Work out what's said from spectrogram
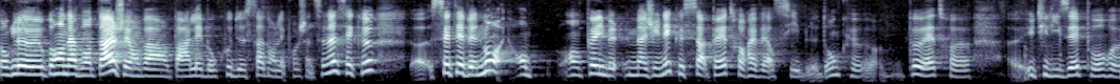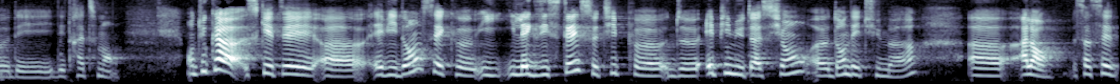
Donc le grand avantage, et on va en parler beaucoup de ça dans les prochaines semaines, c'est que cet événement, on on peut imaginer que ça peut être réversible, donc euh, peut être euh, utilisé pour euh, des, traitements. En tout cas, ce qui était évident, c'est qu'il existait ce type d'épimutation dans des tumeurs. alors, ça c'est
